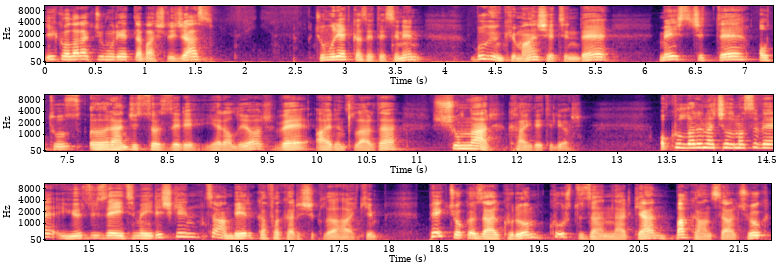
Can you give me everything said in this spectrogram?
İlk olarak Cumhuriyet'le başlayacağız. Cumhuriyet gazetesinin bugünkü manşetinde Mescitte 30 öğrenci sözleri yer alıyor ve ayrıntılarda şunlar kaydediliyor. Okulların açılması ve yüz yüze eğitime ilişkin tam bir kafa karışıklığı hakim. Pek çok özel kurum kurs düzenlerken Bakan Selçuk,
